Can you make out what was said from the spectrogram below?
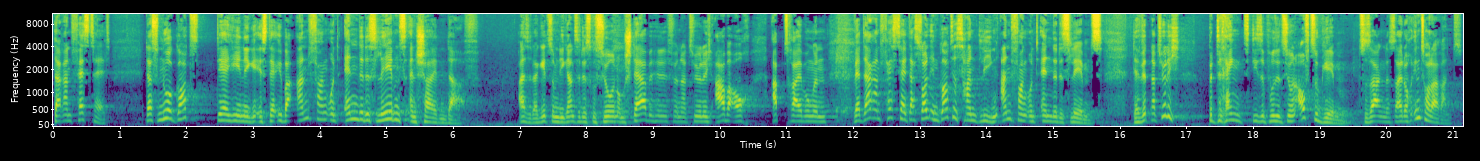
daran festhält, dass nur Gott derjenige ist, der über Anfang und Ende des Lebens entscheiden darf. Also da geht es um die ganze Diskussion um Sterbehilfe natürlich, aber auch Abtreibungen. Wer daran festhält, das soll in Gottes Hand liegen, Anfang und Ende des Lebens, der wird natürlich bedrängt, diese Position aufzugeben, zu sagen, das sei doch intolerant.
